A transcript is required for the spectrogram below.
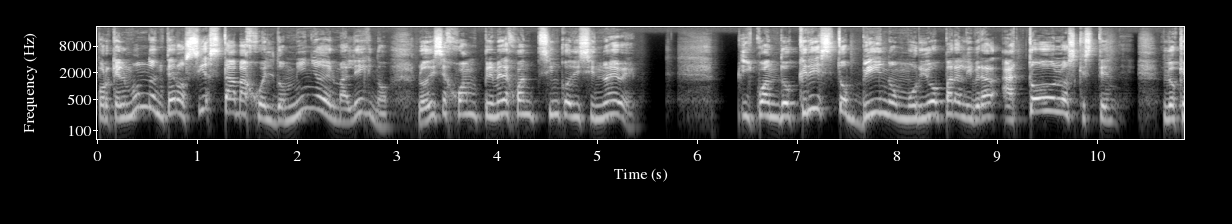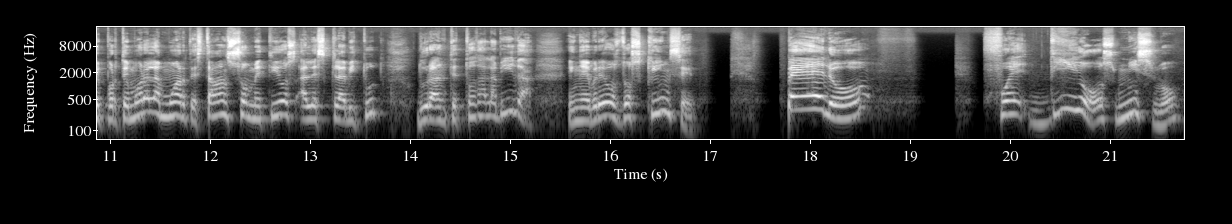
Porque el mundo entero sí está bajo el dominio del maligno. Lo dice Juan, 1 Juan 5:19. Y cuando Cristo vino, murió para librar a todos los que estén, lo que por temor a la muerte estaban sometidos a la esclavitud durante toda la vida. En Hebreos 2:15. Pero fue Dios mismo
